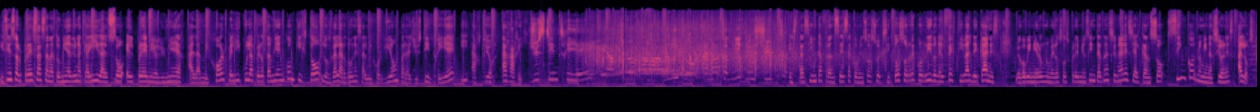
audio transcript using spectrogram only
Y sin sorpresas, Anatomía de una caída alzó el premio Lumière a la mejor película, pero también conquistó los galardones al mejor guion para Justine Trier y Arthur Harari. Justine Trier y Arthur Harari por Anatomía esta cinta francesa comenzó su exitoso recorrido en el Festival de Cannes. Luego vinieron numerosos premios internacionales y alcanzó cinco nominaciones al Oscar.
